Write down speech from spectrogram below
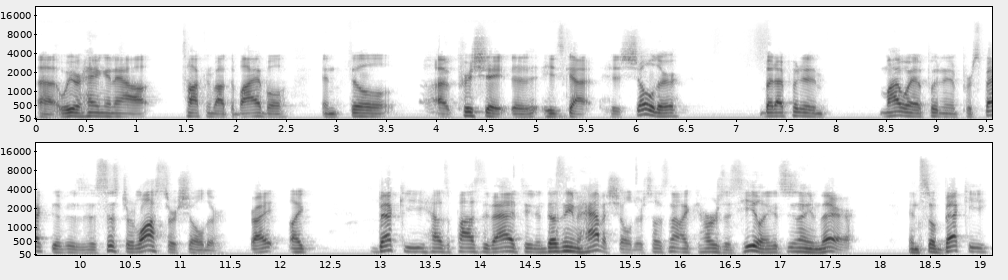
uh, we were hanging out talking about the Bible, and Phil, I appreciate that he's got his shoulder, but I put it in my way of putting it in perspective is his sister lost her shoulder, right? Like Becky has a positive attitude and doesn't even have a shoulder, so it's not like hers is healing; it's just not even there. And so Becky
